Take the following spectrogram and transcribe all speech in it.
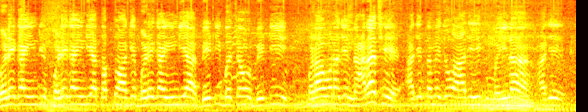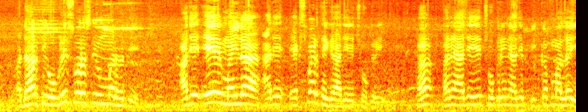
બઢેગા ઇન્ડિયા પડેગા ઇન્ડિયા, તબ તો આગે બઢેગા ઇન્ડિયા, બેટી બચાવો, બેટી પઢાઓના જે નારા છે, આજે તમે જો આજે એક મહિલા આજે અઢારથી ઓગણીસ વર્ષની ઉંમર હતી આજે એ મહિલા આજે એક્સપાયર થઈ ગયા આજે એ છોકરી. હા? અને આજે એ છોકરીને આજે પિકઅપમાં લઈ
